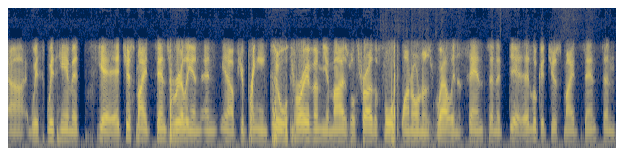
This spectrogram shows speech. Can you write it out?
uh, with with him, it's yeah, it just made sense really. And and you know if you're bringing two or three of them, you may as well throw the fourth one on as well in a sense. And it yeah, look, it just made sense and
